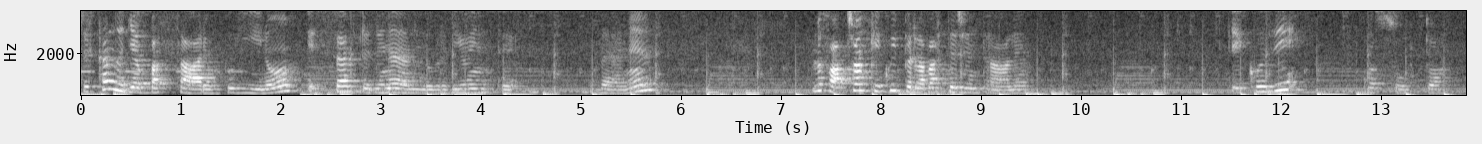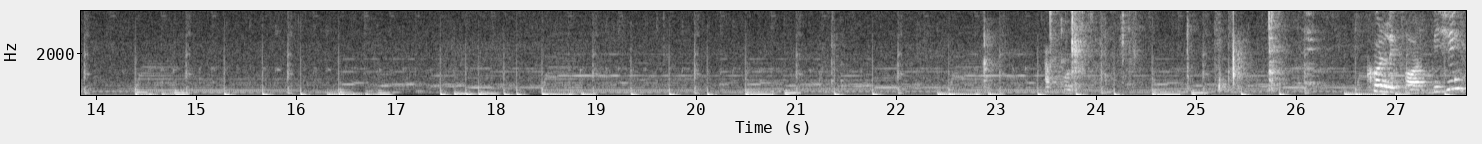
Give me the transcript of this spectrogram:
cercando di abbassare un pochino e sempre tenendo praticamente bene lo faccio anche qui per la parte centrale. E così qua sotto. Con le forbici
